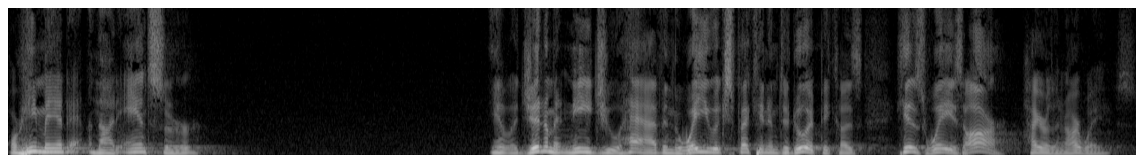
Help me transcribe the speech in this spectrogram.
Or he may not answer a legitimate need you have in the way you expected him to do it because his ways are higher than our ways.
